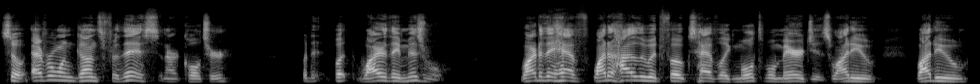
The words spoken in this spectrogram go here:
So everyone guns for this in our culture, but but why are they miserable? Why do they have? Why do Hollywood folks have like multiple marriages? Why do why do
